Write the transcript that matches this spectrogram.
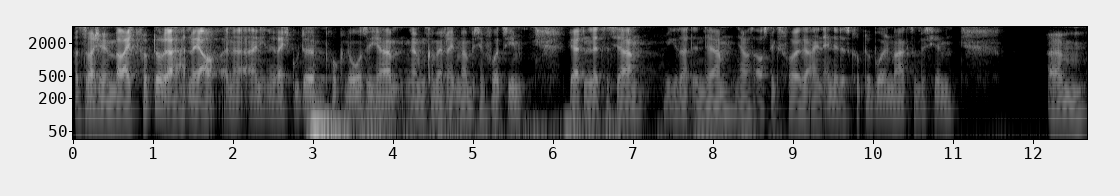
also zum Beispiel im Bereich Krypto, da hatten wir ja auch eine, eigentlich eine recht gute Prognose hier, ähm, können wir vielleicht mal ein bisschen vorziehen. Wir hatten letztes Jahr wie gesagt, in der Jahresausblicksfolge ein Ende des Kryptobullenmarkts so ein bisschen ähm,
